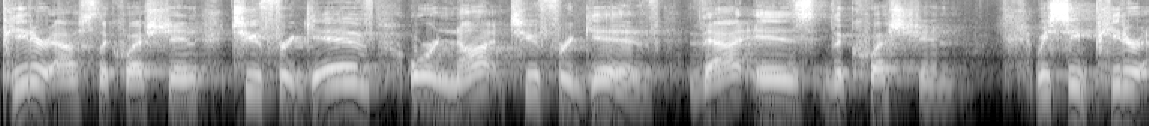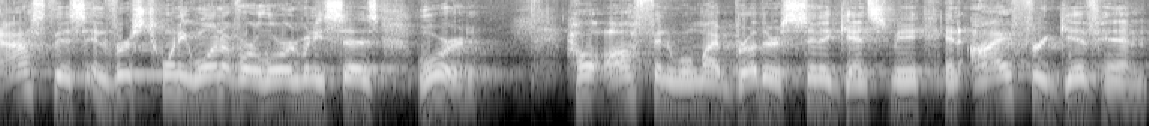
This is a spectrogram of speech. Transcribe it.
Peter asked the question, to forgive or not to forgive? That is the question. We see Peter ask this in verse 21 of our Lord when he says, Lord, how often will my brother sin against me and I forgive him?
